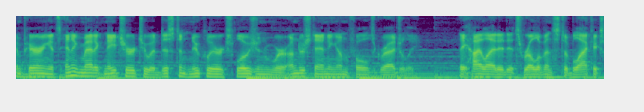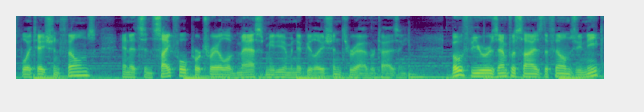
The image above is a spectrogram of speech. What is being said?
comparing its enigmatic nature to a distant nuclear explosion where understanding unfolds gradually. They highlighted its relevance to blaxploitation films and its insightful portrayal of mass media manipulation through advertising. Both viewers emphasized the film's unique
